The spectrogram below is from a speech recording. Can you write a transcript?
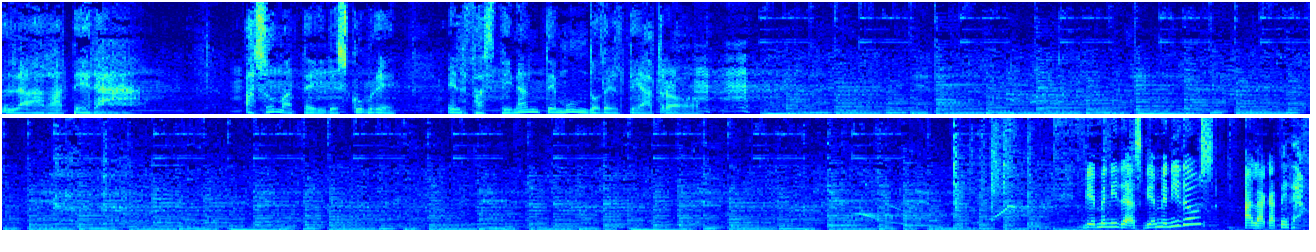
La gatera. Asómate y descubre el fascinante mundo del teatro. Bienvenidas, bienvenidos a La Gatera.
